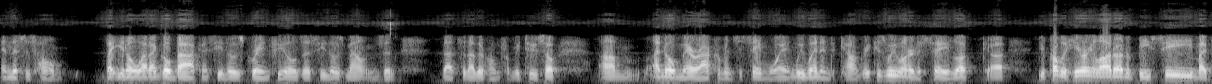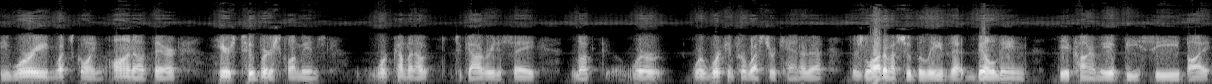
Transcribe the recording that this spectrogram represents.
and this is home. But you know what? I go back, I see those grain fields, I see those mountains, and that's another home for me too. So um, I know Mayor Ackerman's the same way, and we went into Calgary because we wanted to say, look, uh, you're probably hearing a lot out of BC. You might be worried what's going on out there. Here's two British Columbians. We're coming out to Calgary to say, look, we're we're working for Western Canada. There's a lot of us who believe that building the economy of BC by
